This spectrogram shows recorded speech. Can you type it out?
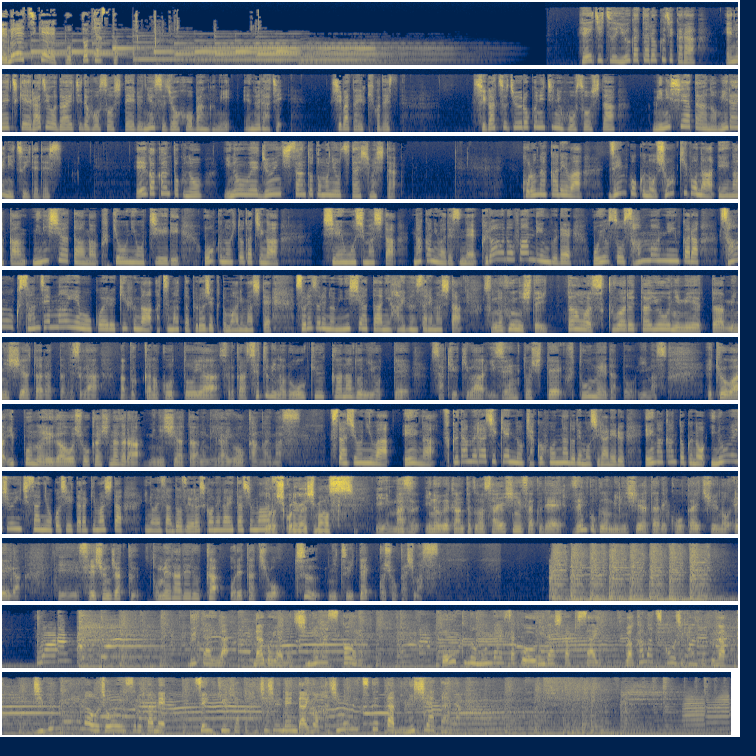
NHK ポッドキャスト。平日夕方6時から NHK ラジオ第一で放送しているニュース情報番組 N ラジ。柴田由紀子です。4月16日に放送したミニシアターの未来についてです。映画監督の井上淳一さんと共にお伝えしました。コロナ禍では全国の小規模な映画館、ミニシアターが苦境に陥り、多くの人たちが支援をしました。中にはですね、クラウドファンディングでおよそ3万人から3億3000万円を超える寄付が集まったプロジェクトもありまして、それぞれのミニシアターに配分されました。そんな風にして一旦は救われたように見えたミニシアターだったんですが、まあ、物価の高騰やそれから設備の老朽化などによって先行きは依然として不透明だと言います。え今日は一本の映画を紹介しながらミニシアターの未来を考えます。スタジオには映画福田村事件の脚本などでも知られる映画監督の井上淳一さんにお越しいただきました。井上さんどうぞよろしくお願いいたします。よろしくお願いします。えー、まず井上監督の最新作で全国のミニシアターで公開中の映画、えー、青春ジャック止められるか俺たちを2についてご紹介します。舞台は名古屋のシネマスコーレ。多くの問題作を生み出した奇才若松浩二監督が自分の映画を上映するため1980年代の初めに作ったミニシアターだ。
